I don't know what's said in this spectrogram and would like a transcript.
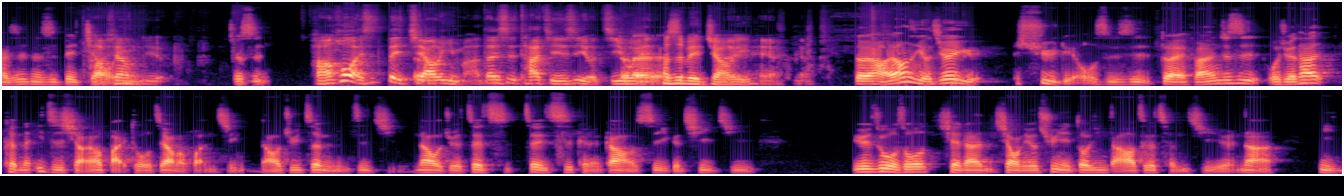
还是那是被交易？好像有，就是好像后来是被交易嘛，但是他其实是有机会，他是被交易，对，好像是有机会续留是不是？对，反正就是我觉得他可能一直想要摆脱这样的环境，然后去证明自己。那我觉得这次这一次可能刚好是一个契机，因为如果说显然小牛去年都已经达到这个成绩了，那你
